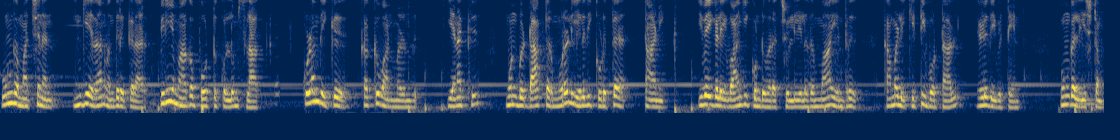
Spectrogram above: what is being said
உங்க மச்சனன் இங்கேதான் வந்திருக்கிறார். பிரியமாக போட்டுக்கொள்ளும் ஸ்லாக். குழந்தைக்கு கக்குவான் மருந்து. எனக்கு முன்பு டாக்டர் முரளி எழுதி கொடுத்த டானிக். இவைகளை வாங்கி கொண்டு வரச் சொல்லி எழுதுமா என்று கமலி கிட்டி போட்டால் எழுதிவிட்டேன். உங்கள் இஷ்டம்.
